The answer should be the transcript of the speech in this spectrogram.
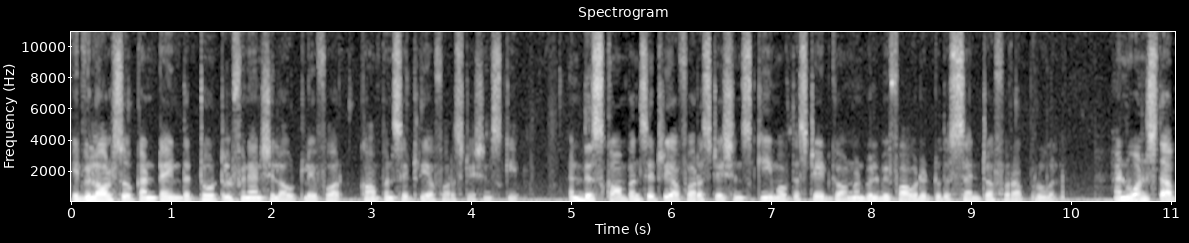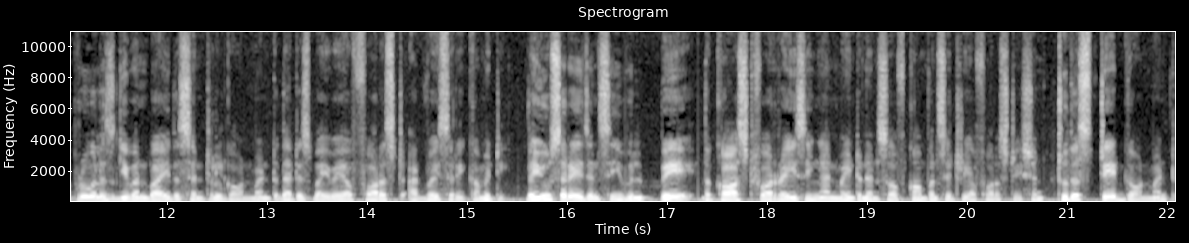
It will also contain the total financial outlay for compensatory afforestation scheme. And this compensatory afforestation scheme of the state government will be forwarded to the center for approval. And once the approval is given by the central government, that is by way of Forest Advisory Committee, the user agency will pay the cost for raising and maintenance of compensatory afforestation to the state government.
